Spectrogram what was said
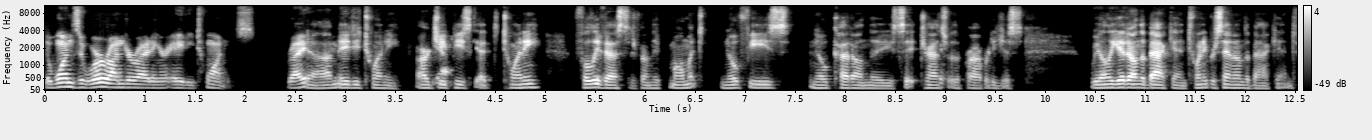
The ones that we're underwriting are 80-20s, right? Yeah, I'm 80-20. Our yeah. GPs get 20 fully vested from the moment, no fees, no cut on the transfer of the property. Just we only get it on the back end, 20% on the back end.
